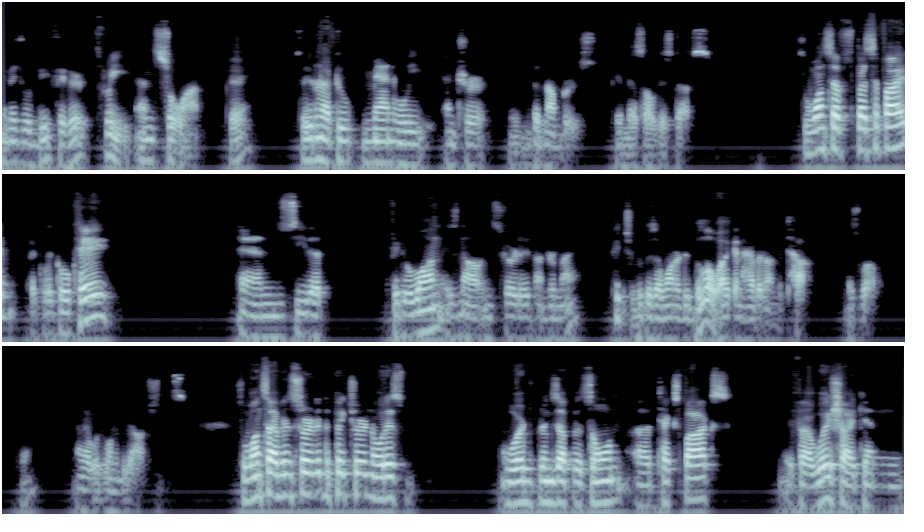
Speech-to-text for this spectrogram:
image would be figure three, and so on. Okay, so you don't have to manually enter the numbers. Okay, that's all this does. So once I've specified, I click OK, and you see that figure one is now inserted under my picture because I wanted it below. I can have it on the top as well. Okay? And that was one of the options. So once I've inserted the picture, notice Word brings up its own uh, text box. If I wish, I can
